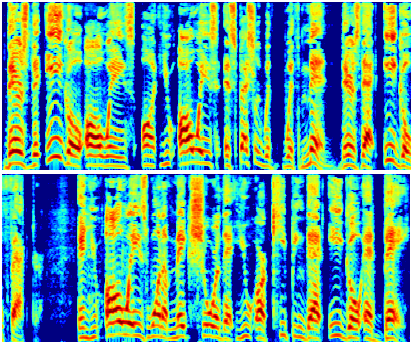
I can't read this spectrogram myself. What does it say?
There's the ego always on you always, especially with, with men, there's that ego factor. And you always want to make sure that you are keeping that ego at bay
